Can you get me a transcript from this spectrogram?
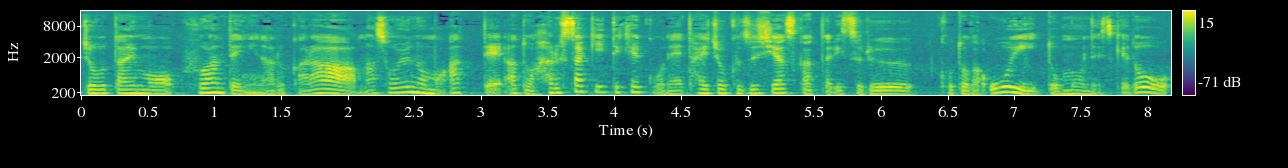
状態も不安定になるから、まあ、そういうのもあってあと春先って結構ね体調崩しやすかったりすることが多いと思うんですけど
